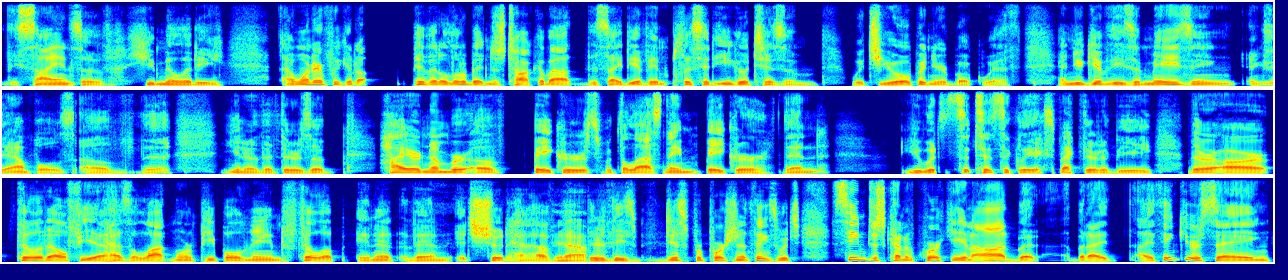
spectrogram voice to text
the science of humility, I wonder if we could pivot a little bit and just talk about this idea of implicit egotism, which you open your book with. And you give these amazing examples of the, you know, that there's a higher number of bakers with the last name Baker than you would statistically expect there to be. There are Philadelphia has a lot more people named Philip in it than it should have. Yeah. There are these disproportionate things which seem just kind of quirky and odd, but but I I think you're saying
